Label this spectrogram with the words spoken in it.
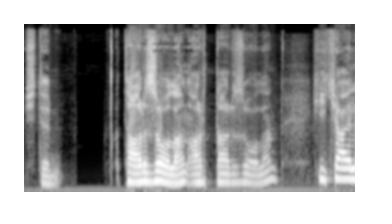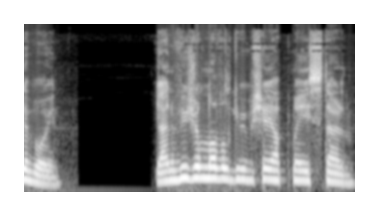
işte tarzı olan art tarzı olan hikayeli bir oyun. Yani visual novel gibi bir şey yapmayı isterdim.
